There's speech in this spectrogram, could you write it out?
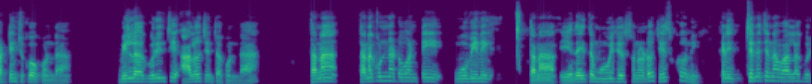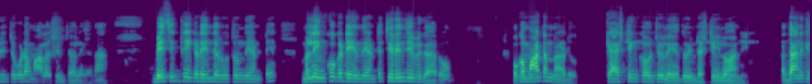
పట్టించుకోకుండా, వీళ్ళ గురించి ఆలోచించకుండా, తన తనకున్నటువంటి మూవీని తన ఏదైతే మూవీ చేస్తున్నాడో చేసుకోని. కానీ చిన్న చిన్న వాళ్ళ గురించి గూడా ఆలోచించాలి గదా! బేసిక్‌గా ఇక్కడ ఏం జరుగుతుంది అంటే, మళ్ళీ ఇంకొకటి ఏంది అంటే చిరంజీవి గారు ఒక మాట అన్నాడు. కాస్టింగ్ కౌచ్ లేదు ఇండస్ట్రీలో అని. దానికి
